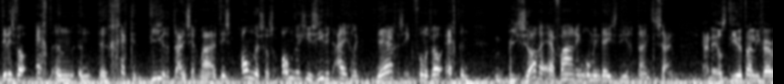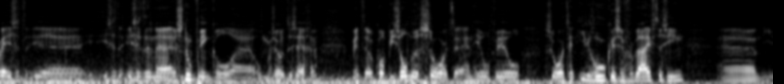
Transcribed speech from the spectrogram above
dit is wel echt een, een, een gekke dierentuin, zeg maar. Het is anders dan anders. Je ziet het eigenlijk nergens. Ik vond het wel echt een, bizarre ervaring om in deze dierentuin te zijn. Ja, nee, als dierentuinliefhebber is het, uh, is het, is het een, een snoepwinkel, uh, om maar zo te zeggen. Met ook wel bijzondere soorten en heel veel soorten. En iedere hoek is een verblijf te zien. Je,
